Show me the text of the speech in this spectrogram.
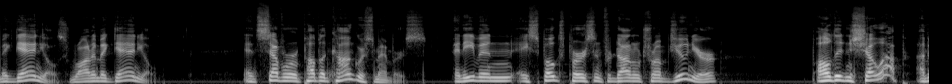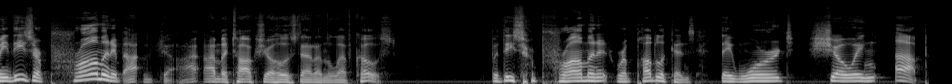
McDaniels, Ronna McDaniel, and several Republican Congress members, and even a spokesperson for Donald Trump Jr., all didn't show up. I mean, these are prominent. I, I'm a talk show host out on the left coast, but these are prominent Republicans. They weren't showing up.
